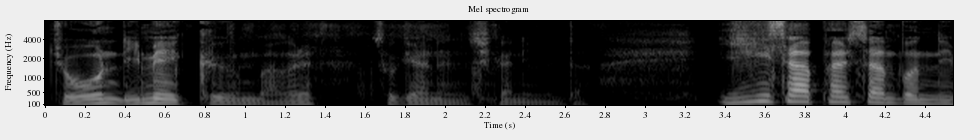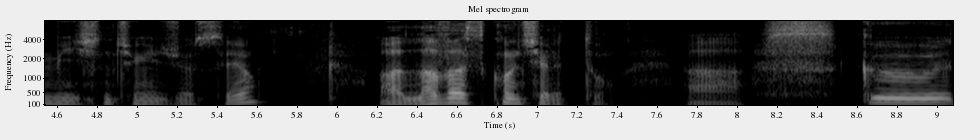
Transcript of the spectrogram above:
좋은 리메이크 음악을 소개하는 시간입니다. 2483번님이 신청해 주셨어요. 아, Lover's Concerto. 아, 그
